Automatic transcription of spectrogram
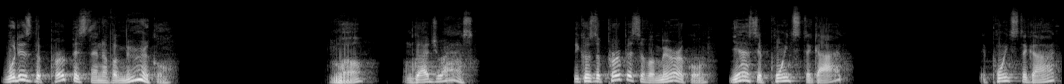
What is the purpose then of a miracle? Well, I'm glad you asked. Because the purpose of a miracle, yes, it points to God. It points to God.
